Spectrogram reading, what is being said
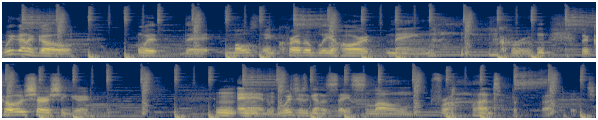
we're gonna go with the most incredibly hard name crew, Nicole Scherzinger, Mm. and we're just gonna say Sloan from Entourage.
